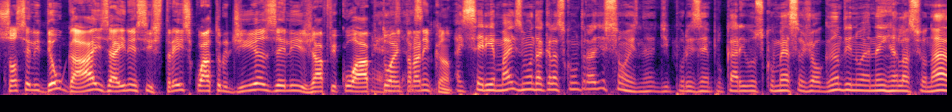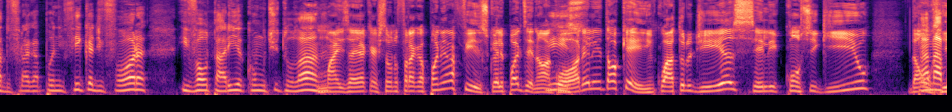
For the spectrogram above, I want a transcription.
Só se ele deu gás, aí nesses três, quatro dias ele já ficou apto É, a entrar em campo. Aí seria mais uma daquelas contradições, né? De, por exemplo, o Cariús começa jogando e não é nem relacionado, o Fragapane fica de fora e voltaria como titular, né? Mas aí a questão do Fragapane era físico. Ele pode dizer, não, Isso. agora ele tá ok. Em quatro dias ele conseguiu dar Tá um na ponta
